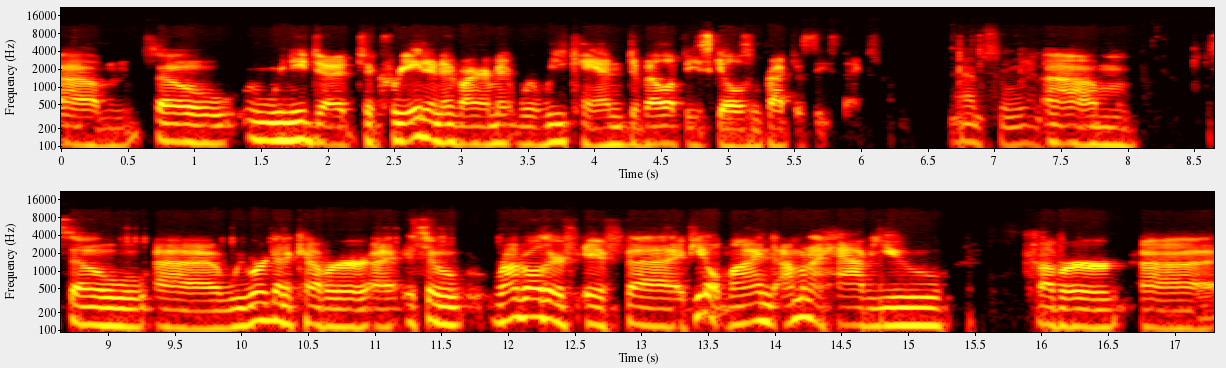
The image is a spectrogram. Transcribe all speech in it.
Um, so we need to, to create an environment where we can develop these skills and practice these things. Absolutely. Um, so uh, we were going to cover. Uh, so Ronvalder, if if, uh, if you don't mind, I'm going to have you cover uh,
